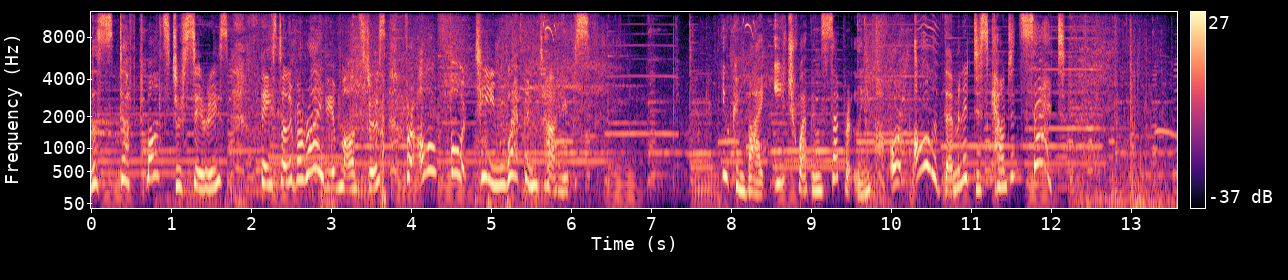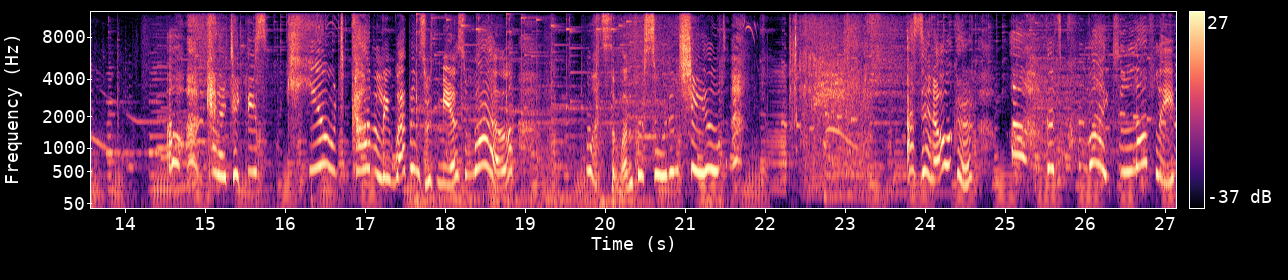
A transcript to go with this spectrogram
the Stuffed Monster series, based on a variety of monsters for all 14 weapon types. You can buy each weapon separately or all of them in a discounted set. Oh, can I take these cute, cuddly weapons with me as well? What's the one for sword and shield? A Zinogre? Oh, that's quite lovely.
